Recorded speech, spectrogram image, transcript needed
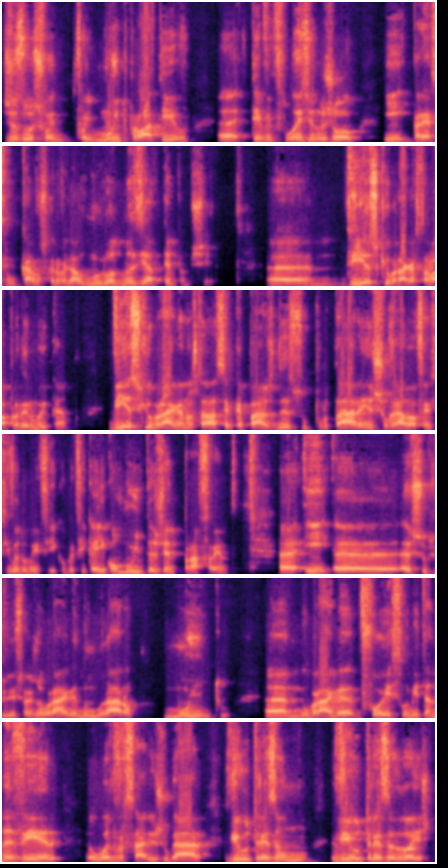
Jesus foi, foi muito proativo, uh, teve influência no jogo e parece-me que Carlos Carvalhal demorou demasiado tempo a mexer. Uh, Via-se que o Braga estava a perder o meio campo. Via-se que o Braga não estava a ser capaz de suportar a enxurrada ofensiva do Benfica. O Benfica aí com muita gente para a frente. Uh, e uh, as substituições no Braga demoraram muito. o Braga foi se limitando a ver o adversário jogar, viu o 3 a 1, viu o 3 a 2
